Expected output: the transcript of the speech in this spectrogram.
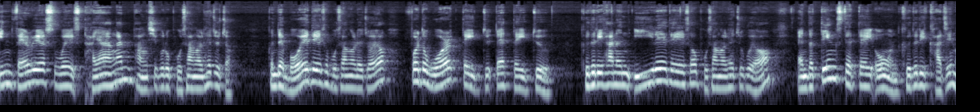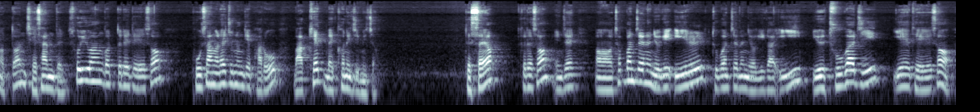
in various ways 다양한 방식으로 보상을 해주죠. 근데 뭐에 대해서 보상을 해줘요? For the work they do, that they do. 그들이 하는 일에 대해서 보상을 해주고요. And the things that they own. 그들이 가진 어떤 재산들, 소유한 것들에 대해서 보상을 해주는 게 바로 마켓 메커니즘이죠. 됐어요? 그래서 이제 어, 첫 번째는 여기 1, 두 번째는 여기가 2, 이 두 가지에 대해서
